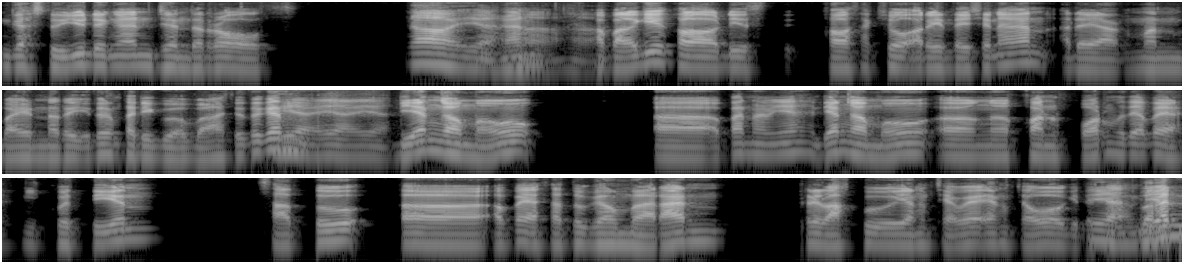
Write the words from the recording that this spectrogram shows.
nggak setuju dengan gender roles. Oh ya iya kan? Ha, ha. apalagi kalau di kalau sexual orientationnya kan ada yang non binary itu yang tadi gua bahas itu kan iya iya iya. dia nggak mau eh, apa namanya dia nggak mau eh, ngekonform berarti apa ya ngikutin satu eh, apa ya satu gambaran perilaku yang cewek yang cowok gitu Iya, kan Dia- bahkan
